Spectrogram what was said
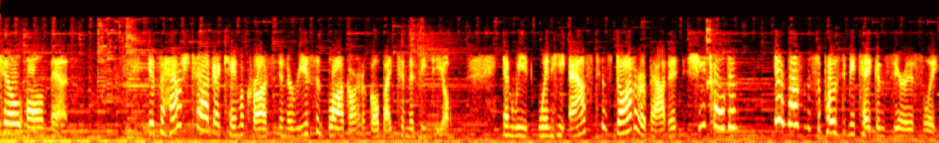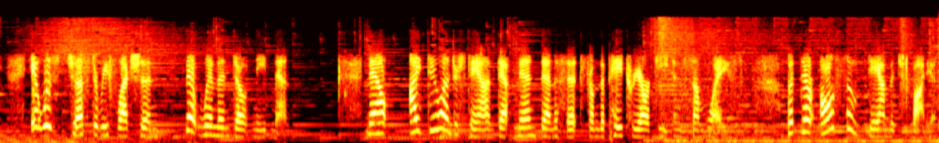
kill all men. It's a hashtag I came across in a recent blog article by Timothy Deal. And we, when he asked his daughter about it, she told him it wasn't supposed to be taken seriously. It was just a reflection that women don't need men. Now, I do understand that men benefit from the patriarchy in some ways, but they're also damaged by it.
